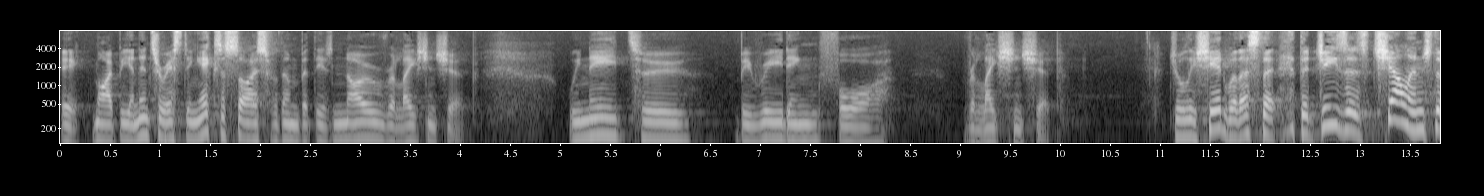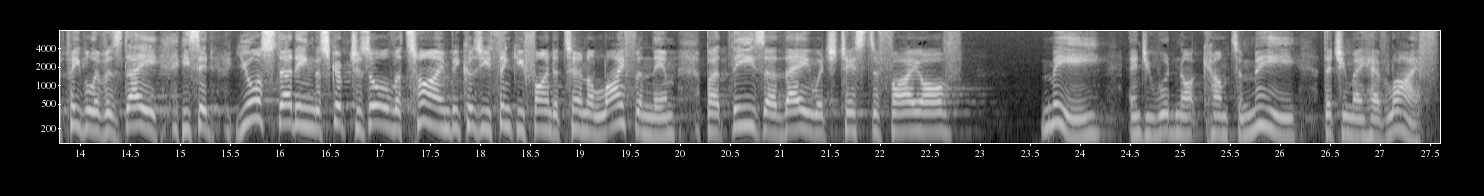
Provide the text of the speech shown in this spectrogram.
It might be an interesting exercise for them, but there's no relationship. We need to be reading for relationship. Julie shared with us that, that Jesus challenged the people of his day. He said, You're studying the scriptures all the time because you think you find eternal life in them, but these are they which testify of me, and you would not come to me that you may have life.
